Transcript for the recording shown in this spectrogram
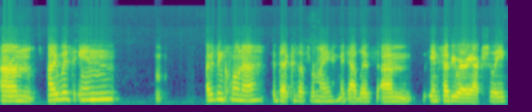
um, I was in I was in Kelowna, that because that's where my my dad lives. Um, in February actually,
